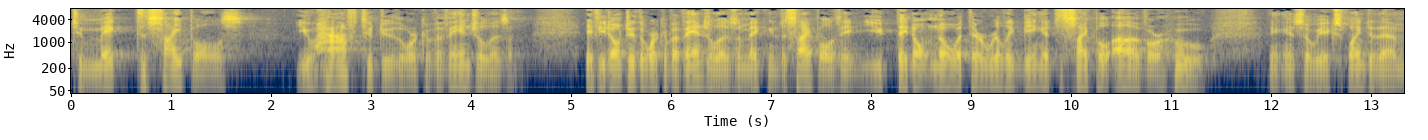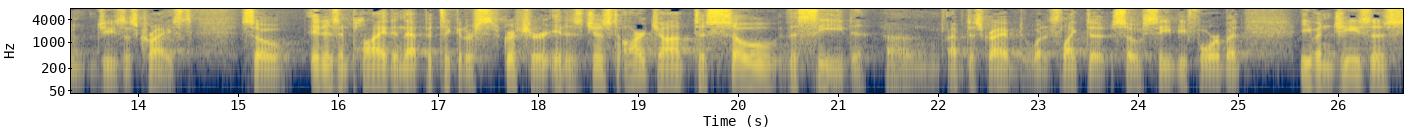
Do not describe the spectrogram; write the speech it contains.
to make disciples, you have to do the work of evangelism. If you don't do the work of evangelism, making disciples, you, they don't know what they're really being a disciple of or who. And so we explain to them Jesus Christ. So it is implied in that particular scripture, it is just our job to sow the seed. Um, I've described what it's like to sow seed before, but even Jesus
